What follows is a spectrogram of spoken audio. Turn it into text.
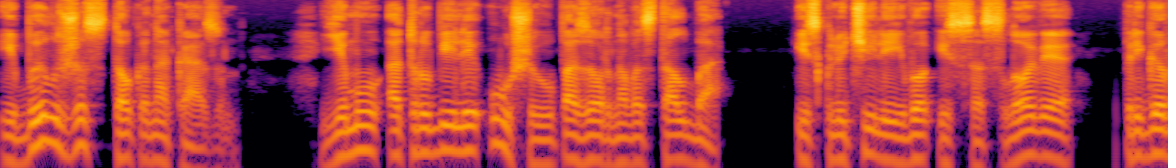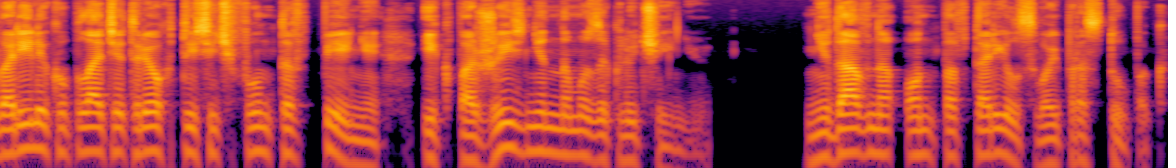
и был жестоко наказан. Ему отрубили уши у позорного столба, исключили его из сословия, приговорили к уплате трех тысяч фунтов пени и к пожизненному заключению. Недавно он повторил свой проступок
